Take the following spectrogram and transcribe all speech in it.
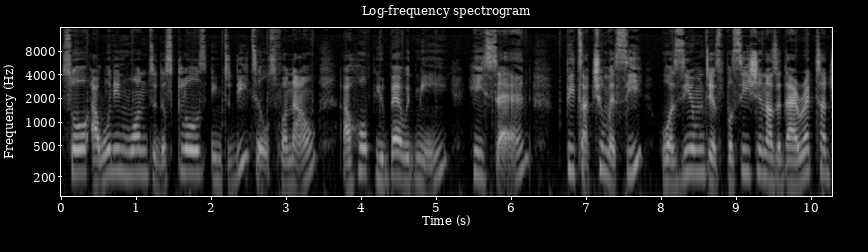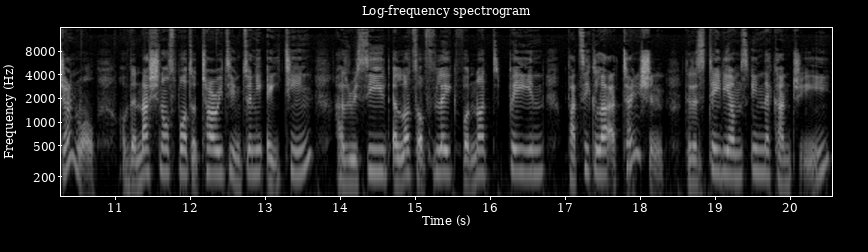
so I wouldn't want to disclose into details for now. I hope you bear with me, he said. Peter Twumasi, who assumed his position as the Director General of the National Sport Authority in 2018, has received a lot of flake for not paying particular attention to the stadiums in the country.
